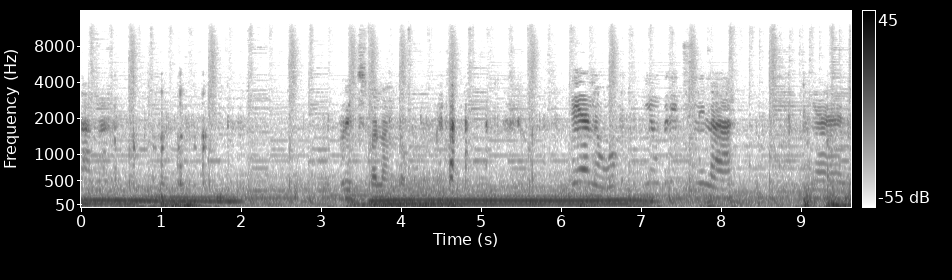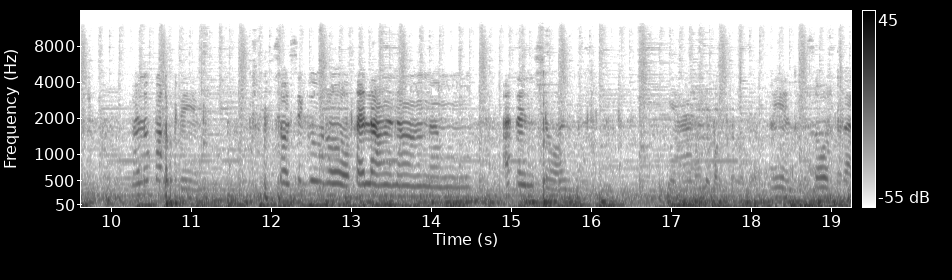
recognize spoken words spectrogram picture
tama. So siguro, kailangan ng, ng atensyon. Yan. Ayan, sobra.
